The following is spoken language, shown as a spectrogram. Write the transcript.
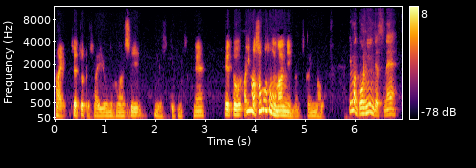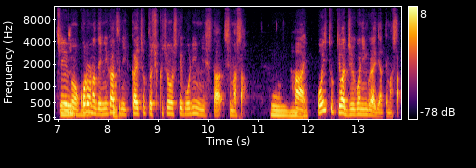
はい。じゃあちょっと採用の話にしていきますね。えっと、はい今そもそも何人なんですか？今は。今5人ですね。チームをうんコロナで2月に1回ちょっと縮小して5人にしたしました。うんはい。多い時は15人ぐらいでやってました。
